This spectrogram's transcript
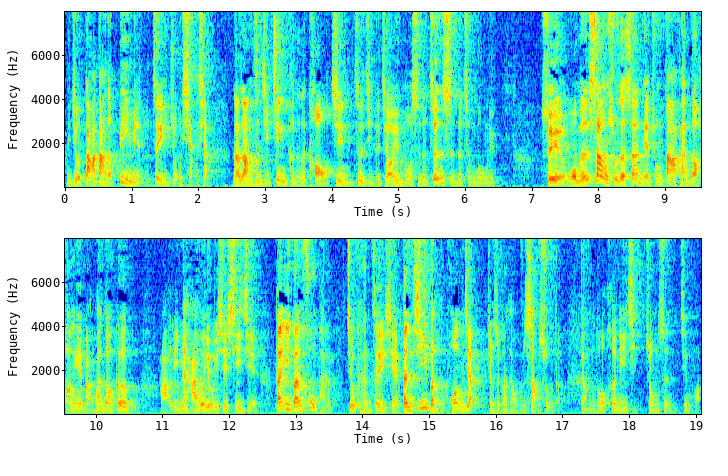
你就大大的避免了这一种想象，那让自己尽可能的靠近自己的交易模式的真实的成功率。所以，我们上述的三点，从大盘到行业板块到个股。啊，里面还会有一些细节，但一般复盘就看这一些，但基本的框架就是刚才我们上述的。讲不多，和你一起终身进化。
